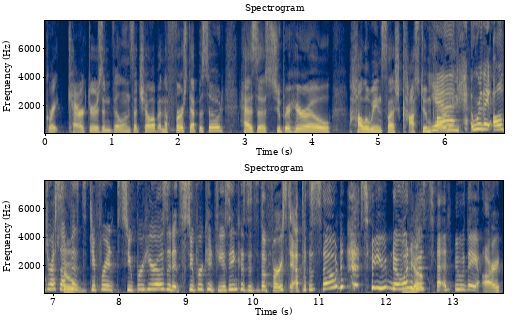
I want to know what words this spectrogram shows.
great characters and villains that show up. And the first episode has a superhero Halloween slash costume Yeah, party. where they all dress So- up as different superheroes, and it's super confusing because it's the first episode, so you no one Yep. has said who they are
